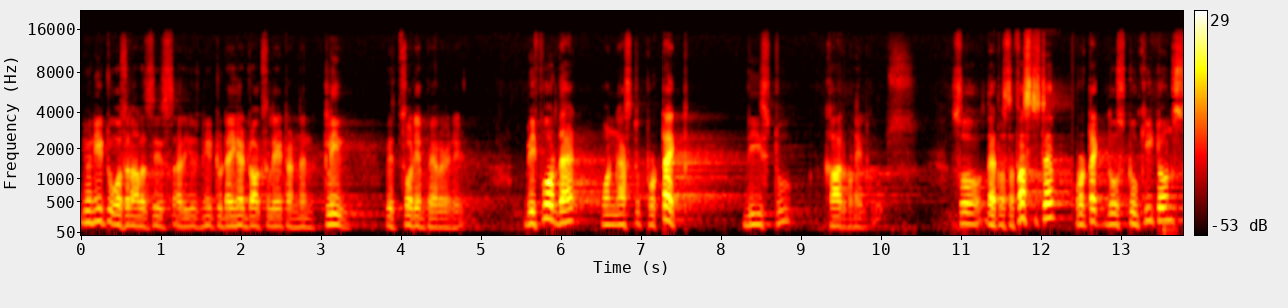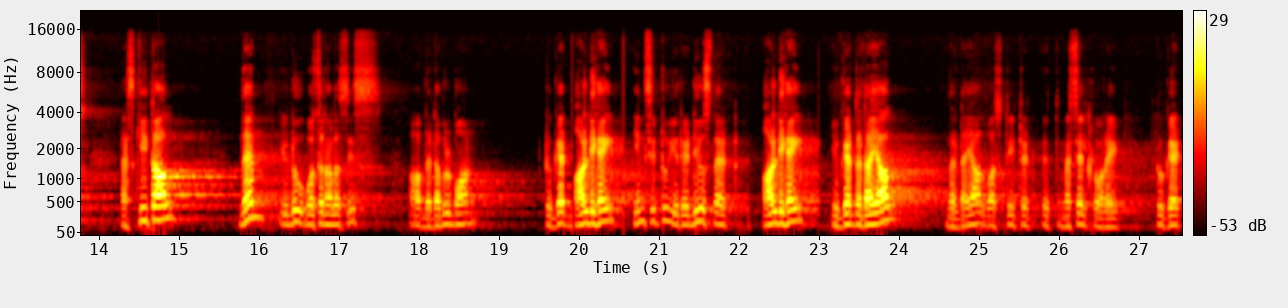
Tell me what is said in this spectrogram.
you need to ozonolysis or you need to dihydroxylate and then cleave with sodium periodate. Before that one has to protect these two carbonyl groups. So, that was the first step protect those two ketones as ketal then you do ozonolysis of the double bond to get aldehyde in situ you reduce that aldehyde you get the diol the diol was treated with mesyl chloride to get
